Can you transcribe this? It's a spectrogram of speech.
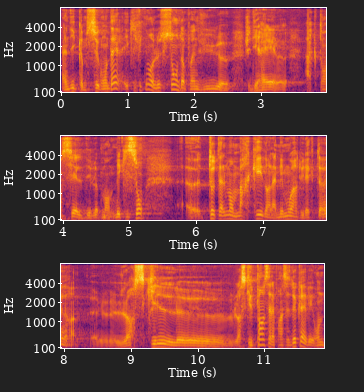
indiques comme secondaires et qui effectivement le sont d'un point de vue, euh, je dirais, euh, actentiel, développement, mais qui sont euh, totalement marqués dans la mémoire du lecteur lorsqu'il lorsqu'il pense à la princesse de Clèves. Et on,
